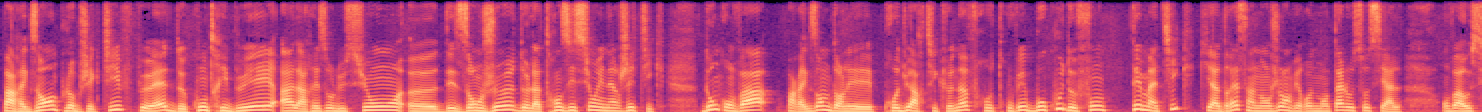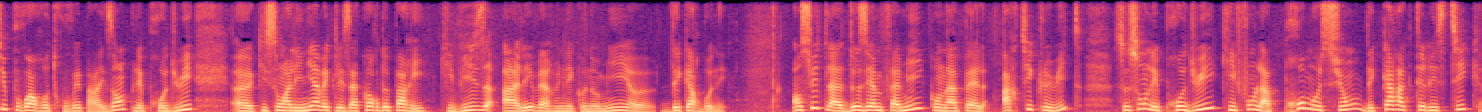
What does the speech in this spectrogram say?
Par exemple, l'objectif peut être de contribuer à la résolution des enjeux de la transition énergétique. Donc on va par exemple, dans les produits article 9, retrouver beaucoup de fonds thématiques qui adressent un enjeu environnemental ou social. On va aussi pouvoir retrouver, par exemple, les produits euh, qui sont alignés avec les accords de Paris, qui visent à aller vers une économie euh, décarbonée. Ensuite, la deuxième famille, qu'on appelle article 8, ce sont les produits qui font la promotion des caractéristiques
